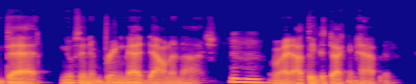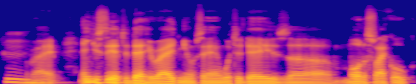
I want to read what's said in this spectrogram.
that. You know, what I'm saying and bring that down a notch, Mhm. right? I think that that can happen Mm. right? And you see it today, right? You know what I'm saying? With today's uh, motorcycle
